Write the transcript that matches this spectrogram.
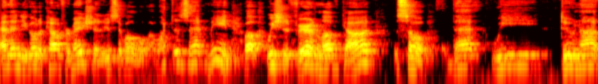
And then you go to confirmation you say, well, what does that mean? Well, we should fear and love God so that we do not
